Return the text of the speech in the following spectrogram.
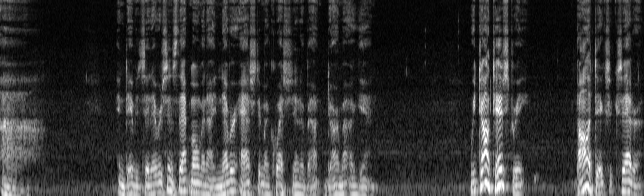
Ah. And David said, Ever since that moment, I never asked him a question about Dharma again. We talked history, politics, etc.,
